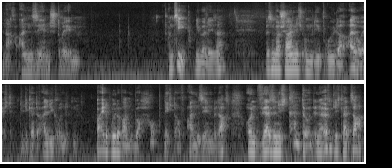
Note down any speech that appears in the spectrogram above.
nach Ansehen streben. Und Sie, lieber Leser, wissen wahrscheinlich um die Brüder Albrecht, die die Kette Aldi gründeten. Beide Brüder waren überhaupt nicht auf Ansehen bedacht, und wer sie nicht kannte und in der Öffentlichkeit sah,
